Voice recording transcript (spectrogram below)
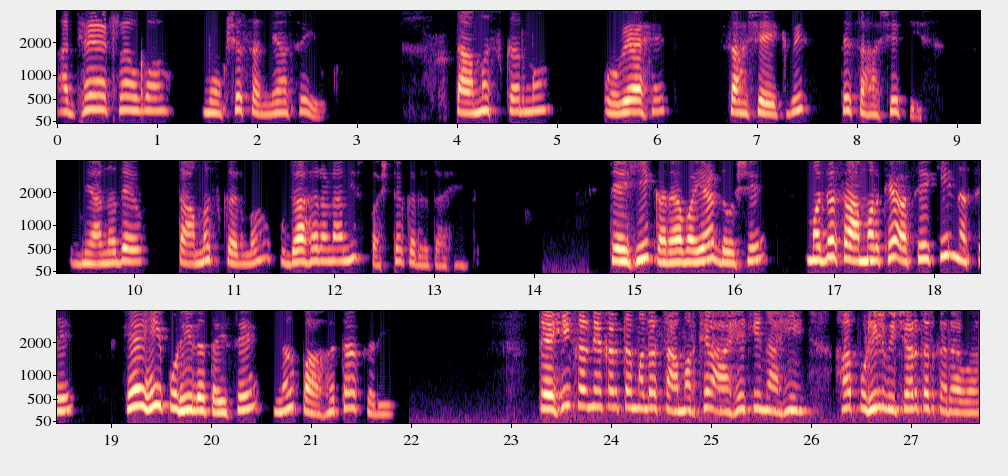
अध्याय अठरावा मोक्ष संन्यास युग. तामस कर्म ओवे आहेत सहाशे एकवीस ते सहाशे तीस. ज्ञानदेव तामस कर्म उदाहरणांनी स्पष्ट करत आहेत. तेही करावया दोषे. मज सामर्थ्य असे की नसे हेही पुढील तैसे न पाहता करी. तेही करण्याकरता मला सामर्थ्य आहे की नाही हा पुढील विचार तर करावा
